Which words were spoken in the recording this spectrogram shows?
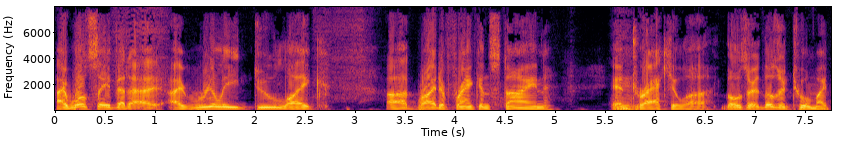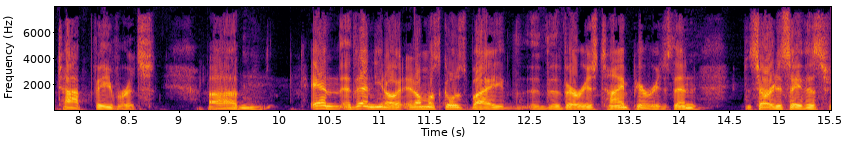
I will say that I, I really do like uh, Bride of Frankenstein and Dracula. Those are those are two of my top favorites. Um, and then you know it almost goes by the, the various time periods. Then, sorry to say this,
